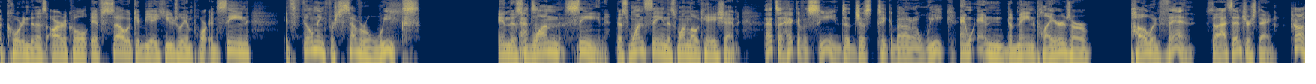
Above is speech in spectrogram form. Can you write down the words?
According to this article, if so, it could be a hugely important scene. It's filming for several weeks in this That's a- one scene, this one scene, this one location. That's a heck of a scene to just take about a week. And, and the main players are Poe and Finn. So that's interesting. Huh.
